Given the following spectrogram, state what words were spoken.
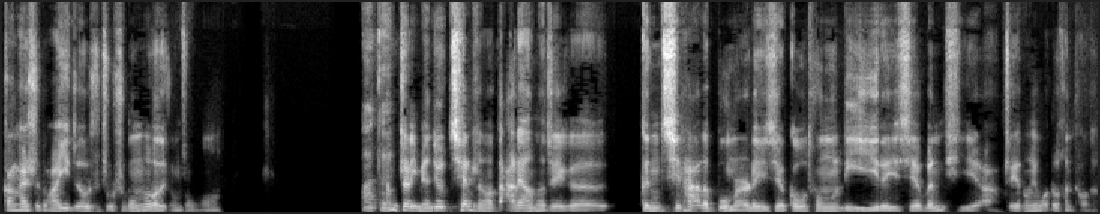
刚开始的话，一直都是主持工作的这种总工。啊，对，这里面就牵扯到大量的这个跟其他的部门的一些沟通、利益的一些问题啊，这些东西我都很头疼。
